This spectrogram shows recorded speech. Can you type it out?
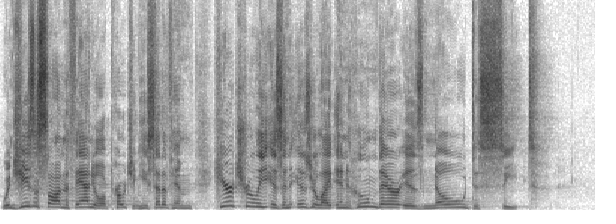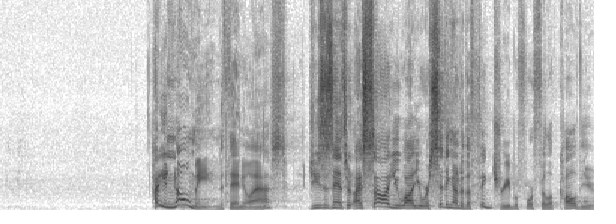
When Jesus saw Nathanael approaching, he said of him, Here truly is an Israelite in whom there is no deceit. How do you know me? Nathanael asked. Jesus answered, I saw you while you were sitting under the fig tree before Philip called you.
